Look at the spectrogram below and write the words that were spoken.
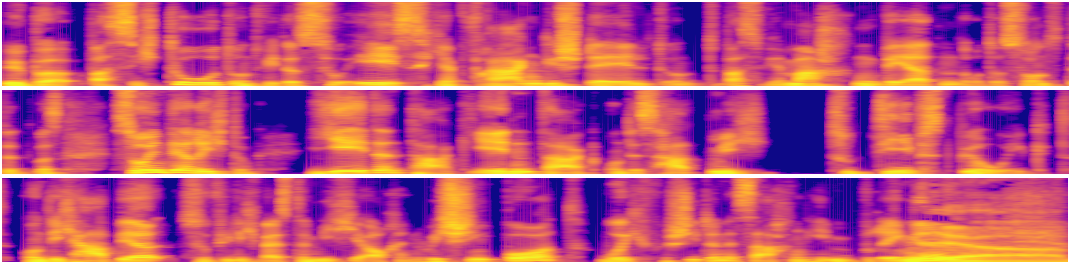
Über was sich tut und wie das so ist. Ich habe Fragen gestellt und was wir machen werden oder sonst etwas. So in der Richtung. Jeden Tag, jeden Tag. Und es hat mich zutiefst beruhigt. Und ich habe ja, soviel ich weiß, der Michi auch ein Wishing Board, wo ich verschiedene Sachen hinbringe. Ja.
